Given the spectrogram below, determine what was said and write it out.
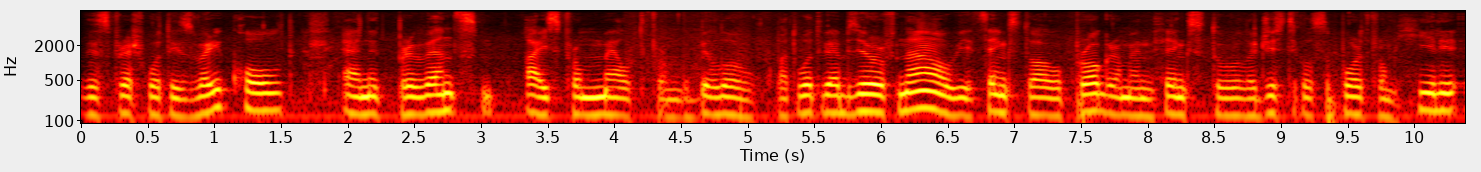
This fresh water is very cold and it prevents ice from melt from the below. But what we observe now, we, thanks to our program and thanks to logistical support from Healy,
